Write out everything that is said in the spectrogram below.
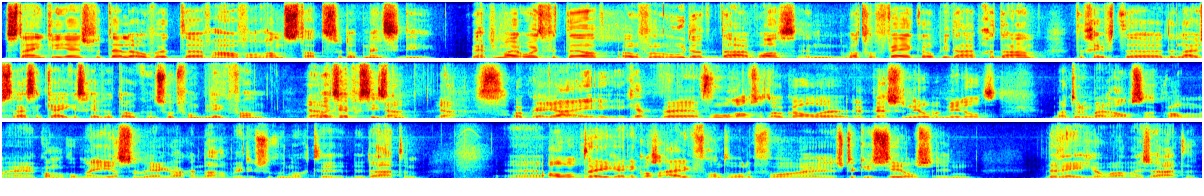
Stijn, kun jij eens vertellen over het eh, verhaal van Randstad? Zodat mensen die... Heb je mij ooit verteld over hoe dat daar was en wat voor verkoop je daar hebt gedaan? Dan geeft eh, de luisteraars en kijkers geeft dat ook een soort van blik van wat jij precies ja, doet. Ja, oké. ja, ik, ik heb eh, voor Randstad ook al eh, personeel bemiddeld. Maar toen ik bij Randstad kwam, eh, kwam ik op mijn eerste werkdag. En daarom weet ik zo goed nog de, de datum. eh Albert tegen. En ik was eigenlijk verantwoordelijk voor eh, een stukje sales in de regio waar wij zaten.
